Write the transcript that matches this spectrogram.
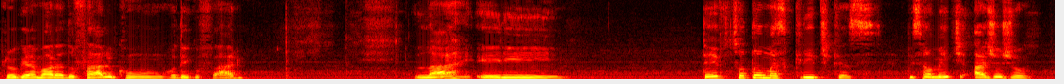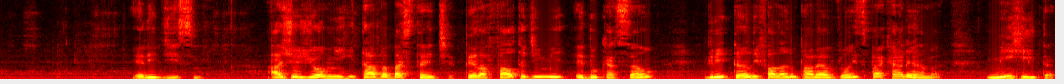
programa Hora do Faro com o Rodrigo Faro. Lá ele teve soltou umas críticas principalmente a Jojo. Ele disse: A Jojo me irritava bastante pela falta de educação, gritando e falando palavrões pra caramba. Me irrita,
